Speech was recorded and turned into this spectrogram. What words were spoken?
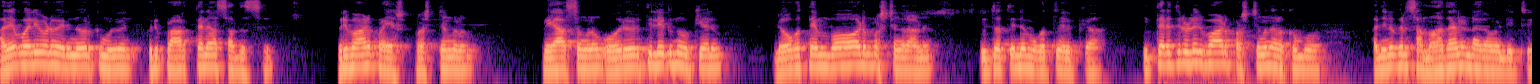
അതേപോലെ ഇവിടെ വരുന്നവർക്ക് മുഴുവൻ ഒരു പ്രാർത്ഥനാ സദസ്സ് ഒരുപാട് പ്രശ്നങ്ങളും പ്രയാസങ്ങളും ഓരോരുത്തരിലേക്ക് നോക്കിയാലും ലോകത്തെമ്പാടും പ്രശ്നങ്ങളാണ് യുദ്ധത്തിന്റെ മുഖത്ത് നിൽക്കുക. ഇത്തരത്തിലുള്ള ഒരുപാട് പ്രശ്നങ്ങൾ നടക്കുമ്പോൾ അതിനൊക്കെ ഒരു സമാധാനം ഉണ്ടാകാൻ വേണ്ടിയിട്ട്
